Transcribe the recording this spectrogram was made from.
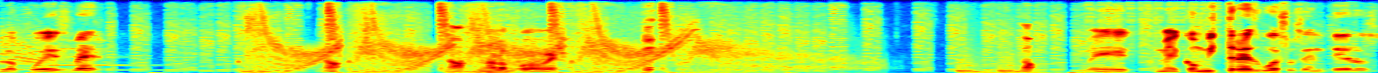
lo puedes ver. No, no, no lo puedo ver. No, me, me comí tres huesos enteros.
